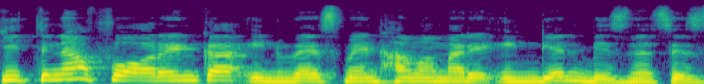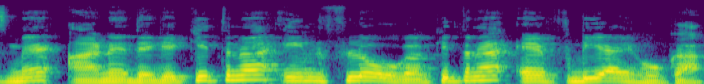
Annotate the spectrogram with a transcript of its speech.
कितना फॉरेन का इन्वेस्टमेंट हम हमारे इंडियन बिजनेसेस में आने देंगे? कितना इनफ्लो होगा? कितना एफडीआई होगा?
